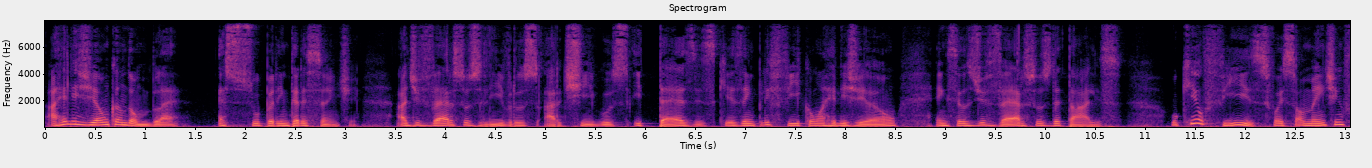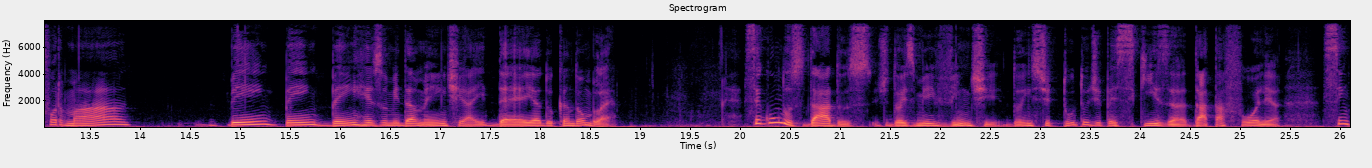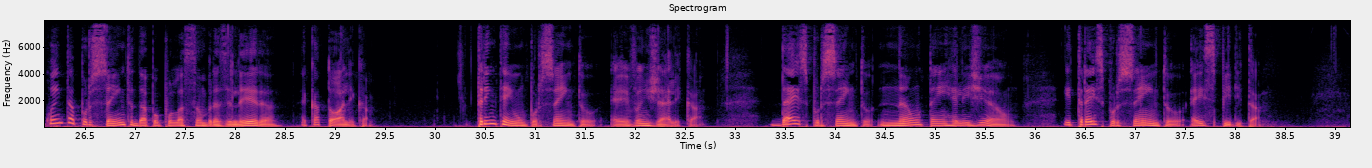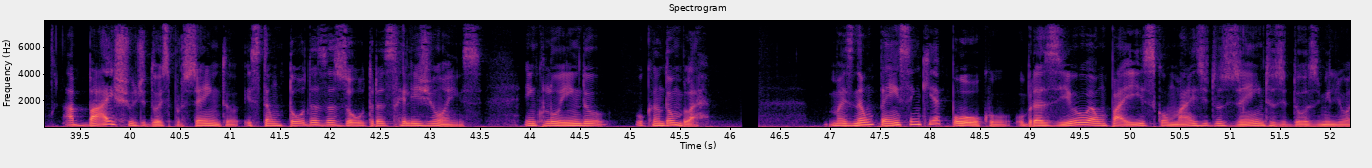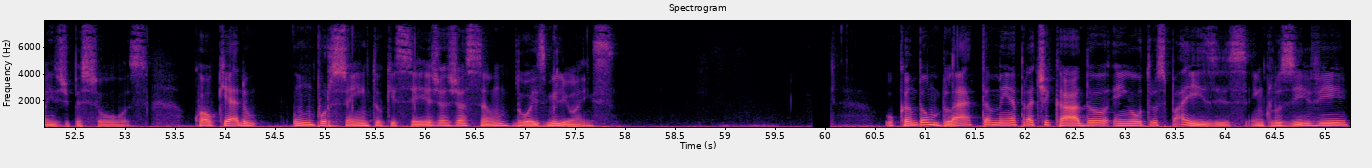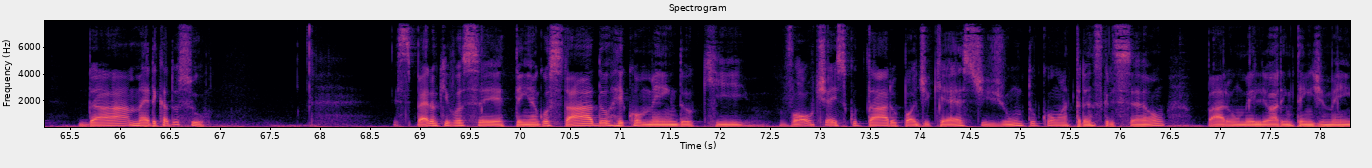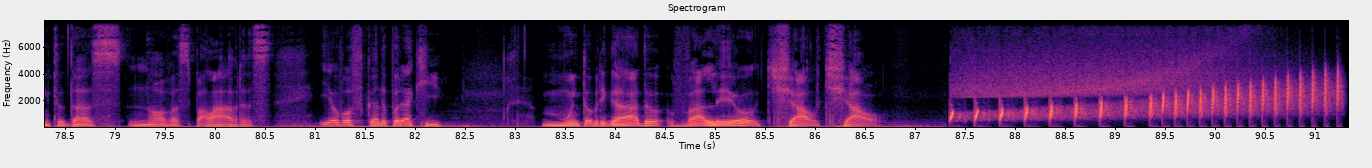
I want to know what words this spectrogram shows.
a religião candomblé é super interessante. há diversos livros, artigos e teses que exemplificam a religião em seus diversos detalhes. O que eu fiz foi somente informar bem, bem, bem resumidamente a ideia do candomblé. Segundo os dados de 2020 do Instituto de Pesquisa Datafolha, 50% da população brasileira é católica, 31% é evangélica, 10% não tem religião e 3% é espírita. Abaixo de 2% estão todas as outras religiões, incluindo o candomblé. Mas não pensem que é pouco. O Brasil é um país com mais de 212 milhões de pessoas. Qualquer 1% que seja já são 2 milhões. O candomblé também é praticado em outros países, inclusive da América do Sul. Espero que você tenha gostado. Recomendo que volte a escutar o podcast junto com a transcrição para um melhor entendimento das novas palavras. E eu vou ficando por aqui. Muito obrigado, valeu, tchau, tchau.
